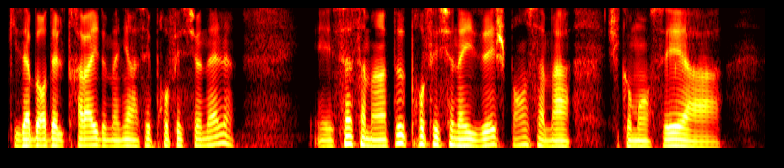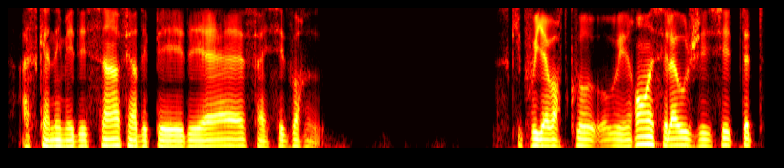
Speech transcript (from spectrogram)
qu'ils abordaient le travail de manière assez professionnelle. Et ça, ça m'a un peu professionnalisé, je pense. Ça m'a, j'ai commencé à, à scanner mes dessins, à faire des PDF, à essayer de voir euh, ce qu'il pouvait y avoir de cohérent. Et c'est là où j'ai essayé peut-être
